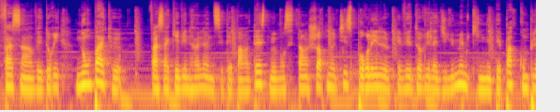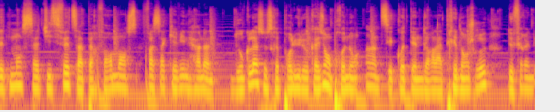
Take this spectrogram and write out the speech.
face à un Vettori. Non pas que face à Kevin Holland, c'était pas un test, mais bon, c'était un short notice pour les deux. Et Vettori l'a dit lui-même qu'il n'était pas complètement satisfait de sa performance face à Kevin Holland. Donc là, ce serait pour lui l'occasion, en prenant un de ces contenders là très dangereux, de faire une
